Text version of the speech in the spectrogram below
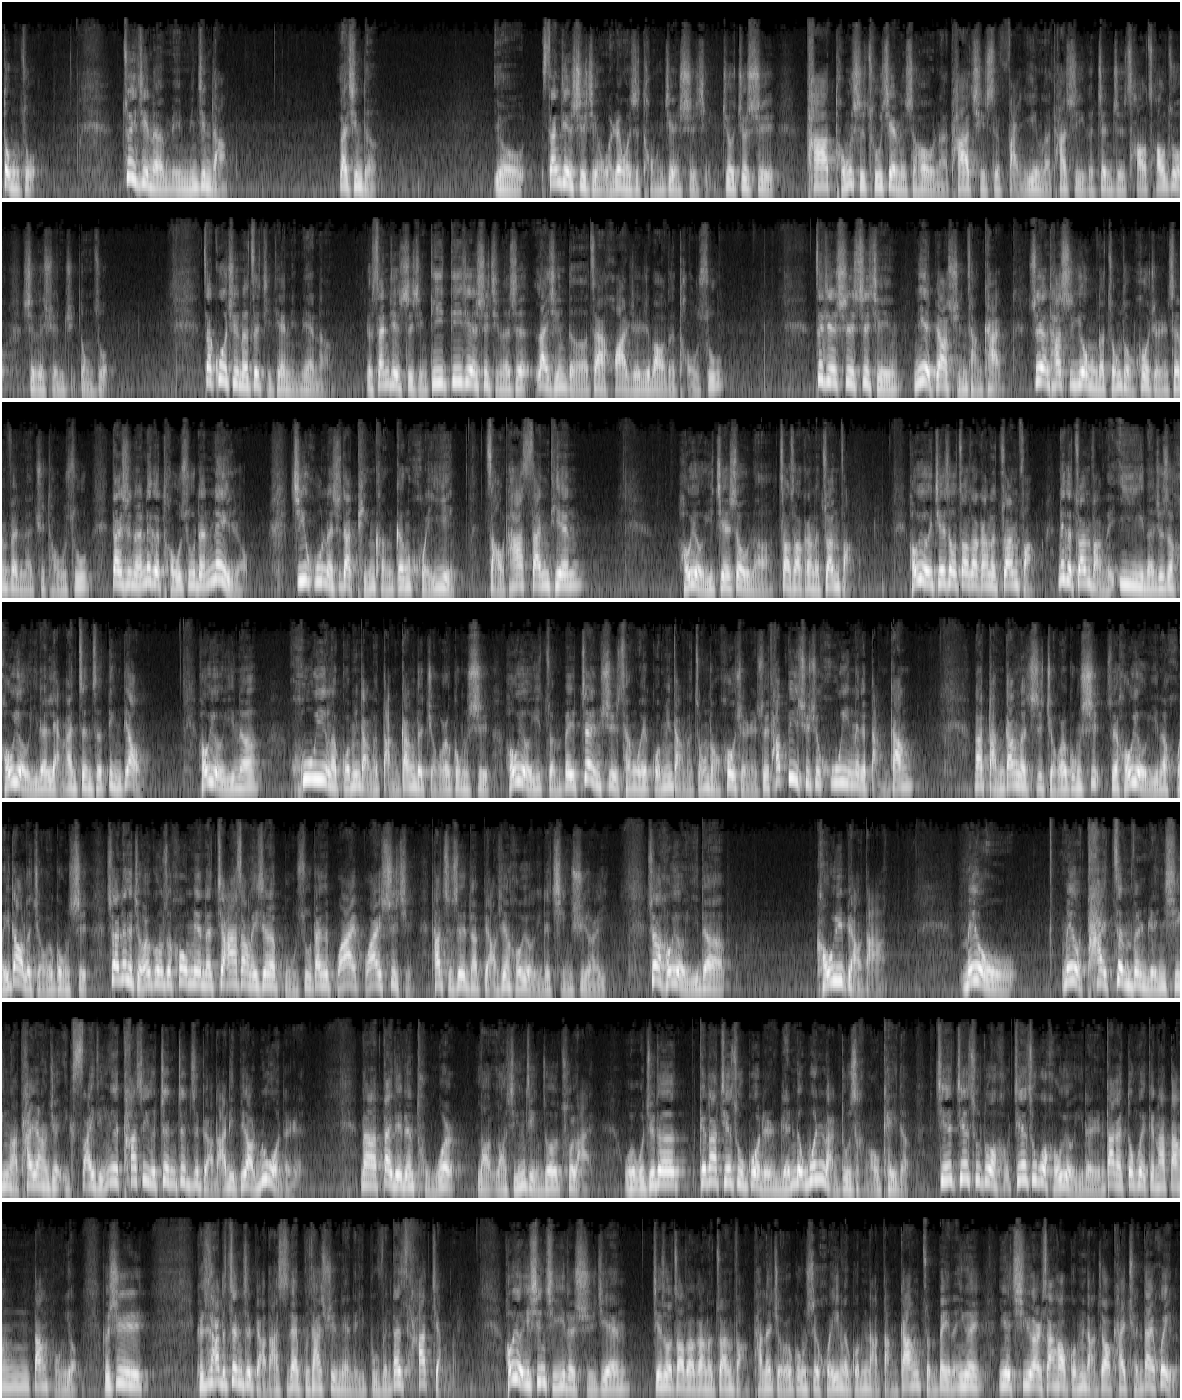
动作。最近呢，民民进党赖清德有三件事情，我认为是同一件事情，就就是他同时出现的时候呢，他其实反映了他是一个政治操操作，是个选举动作。在过去呢这几天里面呢。有三件事情，第一第一件事情呢是赖清德在《华尔街日报》的投书。这件事事情你也不要寻常看，虽然他是用了总统候选人身份呢去投书，但是呢那个投书的内容几乎呢是在平衡跟回应。早他三天，侯友谊接受了赵少康的专访，侯友谊接受赵少康的专访，那个专访的意义呢就是侯友谊的两岸政策定调了，侯友谊呢。呼应了国民党的党纲的九二共识，侯友宜准备正式成为国民党的总统候选人，所以他必须去呼应那个党纲。那党纲呢是九二共识，所以侯友宜呢回到了九二共识。虽然那个九二共识后面呢加上了一些的补述，但是不碍不碍事情，他只是呢表现侯友宜的情绪而已。虽然侯友宜的口语表达没有没有太振奋人心啊，太让人觉得 exciting，因为他是一个政政治表达力比较弱的人。那带着一点土味儿，老老刑警就出来。我我觉得跟他接触过的人，人的温暖度是很 OK 的。接接触过接触过侯友宜的人，大概都会跟他当当朋友。可是，可是他的政治表达实在不是他训练的一部分。但是他讲了，侯友宜星期一的时间接受赵少康的专访，谈了九二共识，回应了国民党党纲，准备呢，因为因为七月二十三号国民党就要开全代会了。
